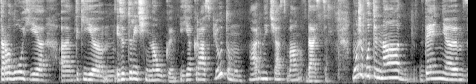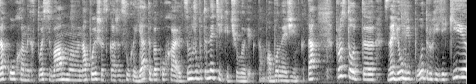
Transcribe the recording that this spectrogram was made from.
тарологія, е, такі езотеричні науки. І якраз в лютому гарний час вам вдасться. Може бути на день е, закоханих, хтось вам е, напише, скаже, слухай, я тебе кохаю. Це може бути не тільки чоловік там або не жінка. Та? Просто от е, знайомі подруги, які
